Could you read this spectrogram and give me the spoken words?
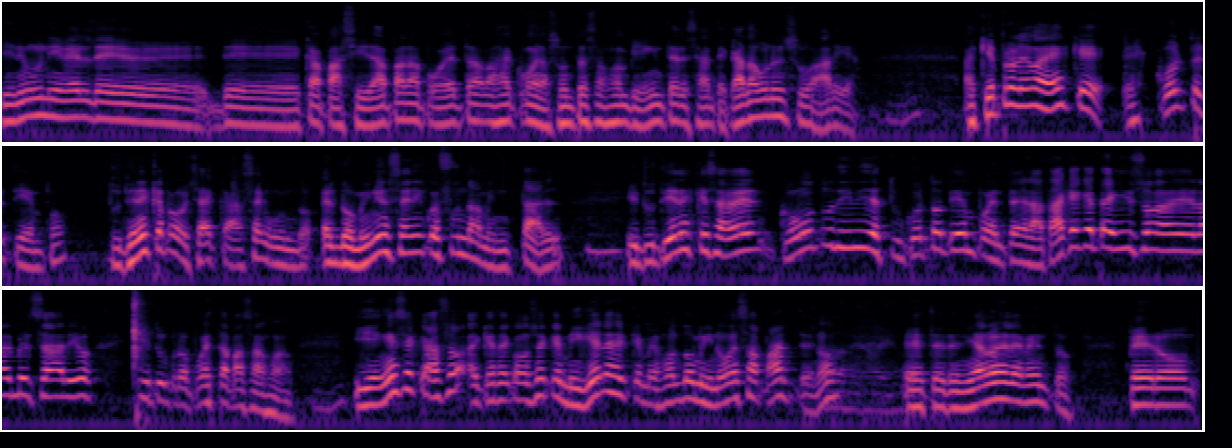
tienen un nivel de, capacidad para poder trabajar con el asunto de San Juan bien interesante, cada uno en su área. Aquí el problema es que es corto el tiempo, tú tienes que aprovechar cada segundo, el dominio escénico es fundamental y tú tienes que saber cómo tú divides tu corto tiempo entre el ataque que te hizo el adversario y tu propuesta para San Juan. Y en ese caso hay que reconocer que Miguel es el que mejor dominó esa parte, ¿no? este, tenía los elementos. Pero,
